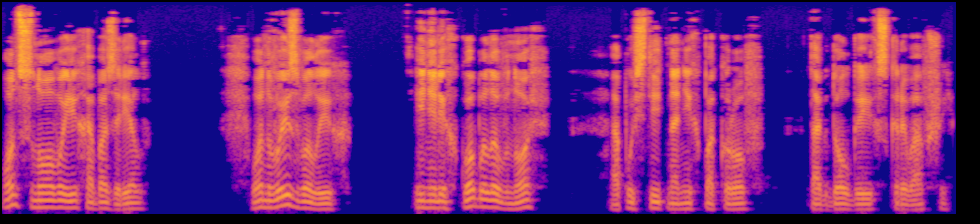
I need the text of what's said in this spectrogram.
Он снова их обозрел. Он вызвал их, и нелегко было вновь опустить на них покров так долго их скрывавший.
